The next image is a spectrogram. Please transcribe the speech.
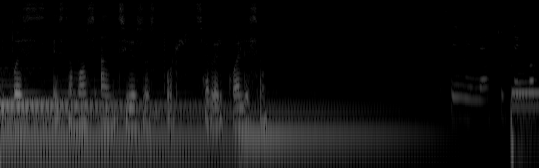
y pues estamos ansiosos por saber cuáles son. Sí, mira, aquí tengo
